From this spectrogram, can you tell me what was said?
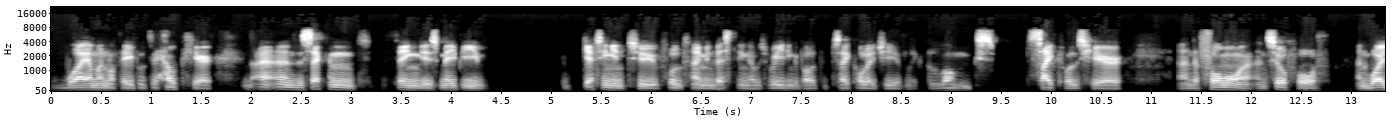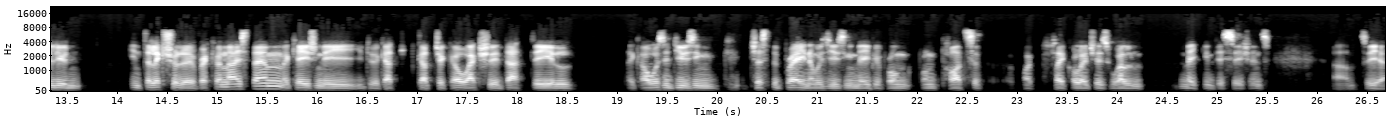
why am I not able to help here? And the second thing is maybe getting into full time investing. I was reading about the psychology of like the long cycles here and the FOMO and so forth. And while you intellectually recognize them, occasionally you do a gut, gut check. Oh, actually, that deal, like I wasn't using just the brain. I was using maybe wrong wrong parts of my psychology as well, making decisions. Um, so yeah,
